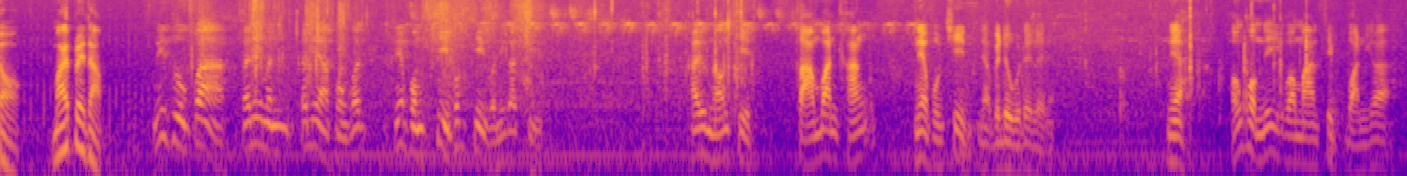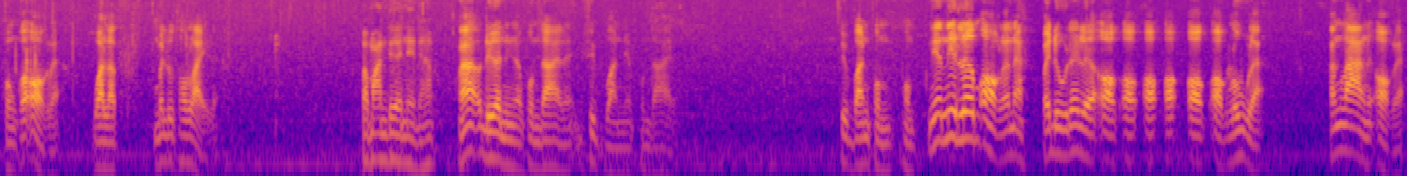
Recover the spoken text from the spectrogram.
ดอก ไม้ประดับ นี่ถูกป่ะก็นี่มันก็เนี่ยผมก็เนี่ยผมฉีดพวกฉีดกว่านี้ก็ฉีด ให้ลูกน้องฉีดสามวันครั้ง เนี่ยผมฉีดเนี่ยไปดูได้เลยเนี่ยเนี่ย ของผมนี่ประมาณสิบวันก็ ผมก็ออกแล้ววันละไม่รู้เท่าไหร่เลยประมาณเดือนหนึ่งนะครับฮะเดือนหนึ่งอะผมได้เลยสิบวันเนี่ยผมได้สิบวันผมผมเนี่ยนี่เริ่มออกแล้วนะไปดูได้เลยออกออกออกออกออกออกลูกแล้วข้างล่างเนี่ยออกแล้ว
